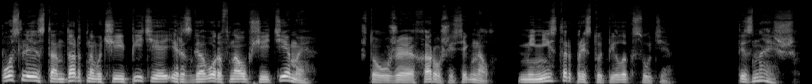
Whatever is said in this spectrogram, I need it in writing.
После стандартного чаепития и разговоров на общие темы, что уже хороший сигнал, министр приступила к сути. «Ты знаешь,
